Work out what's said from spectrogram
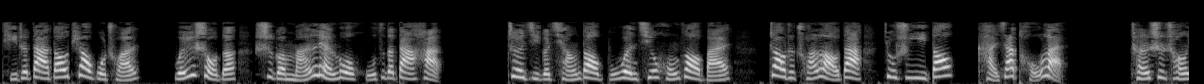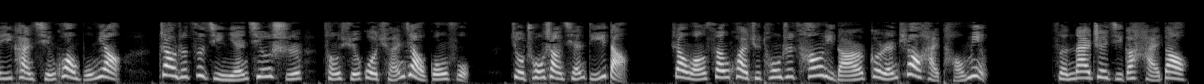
提着大刀跳过船，为首的是个满脸落胡子的大汉。这几个强盗不问青红皂白，照着船老大就是一刀砍下头来。陈世成一看情况不妙。仗着自己年轻时曾学过拳脚功夫，就冲上前抵挡，让王三快去通知舱里的儿个人跳海逃命。怎奈这几个海盗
